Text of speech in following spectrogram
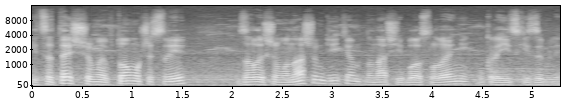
І це те, що ми в тому числі залишимо нашим дітям на нашій благословенній українській землі.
